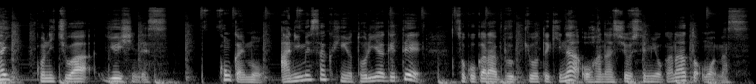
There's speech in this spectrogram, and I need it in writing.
はいこんにちはゆいしんです。今回もアニメ作品を取り上げてそこから仏教的なお話をしてみようかなと思います。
